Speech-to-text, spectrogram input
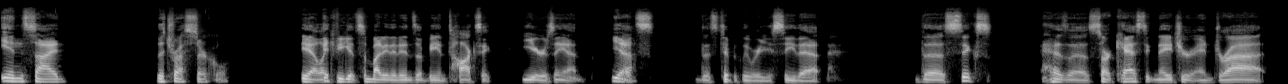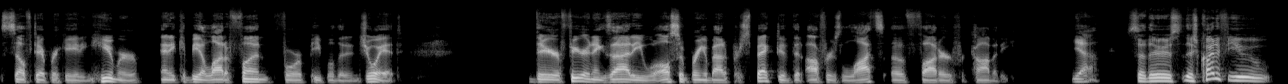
inside the trust circle. Yeah, like if you get somebody that ends up being toxic years in, Yeah. that's that's typically where you see that. The six has a sarcastic nature and dry, self-deprecating humor, and it can be a lot of fun for people that enjoy it. Their fear and anxiety will also bring about a perspective that offers lots of fodder for comedy. Yeah. So there's there's quite a few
